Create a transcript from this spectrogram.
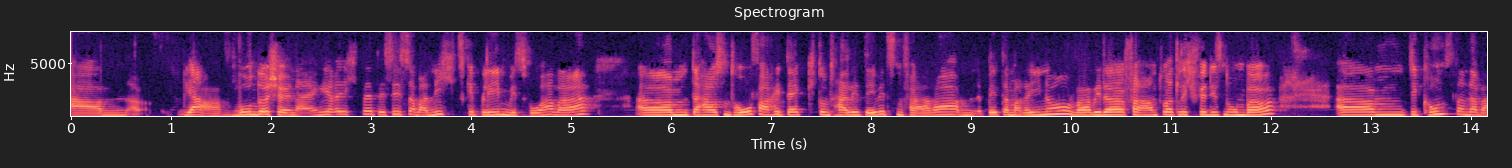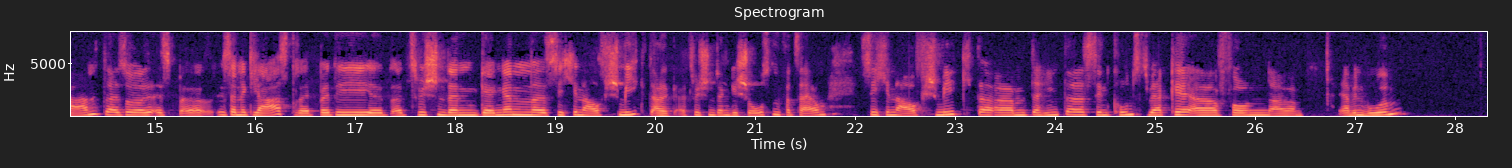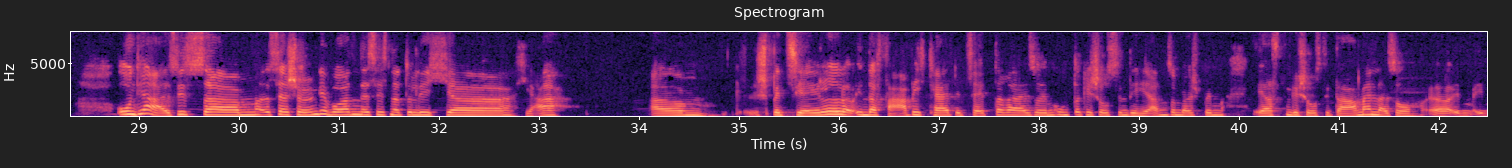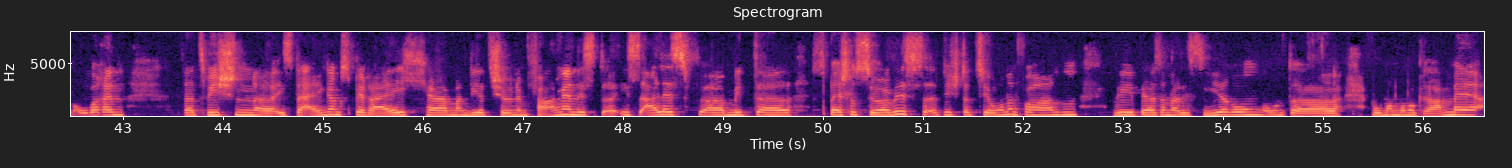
ähm, ja, wunderschön eingerichtet. Es ist aber nichts geblieben, wie es vorher war. Ähm, der Haus- und Hofarchitekt und Harley-Davidson-Fahrer Peter Marino war wieder verantwortlich für diesen Umbau. Ähm, die Kunst an der Wand, also es äh, ist eine Glastreppe, die äh, zwischen den Gängen äh, sich hinaufschmiegt, äh, zwischen den Geschossen, Verzeihung, sich hinaufschmiegt. Ähm, dahinter sind Kunstwerke äh, von äh, Erwin Wurm. Und ja, es ist ähm, sehr schön geworden. Es ist natürlich, ja, ähm, speziell in der Farbigkeit etc. Also im Untergeschoss sind die Herren zum Beispiel, im ersten Geschoss die Damen, also äh, im, im oberen. Dazwischen äh, ist der Eingangsbereich, äh, man wird schön empfangen, ist, äh, ist alles mit Special Service, die Stationen vorhanden, wie Personalisierung und wo man Monogramme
